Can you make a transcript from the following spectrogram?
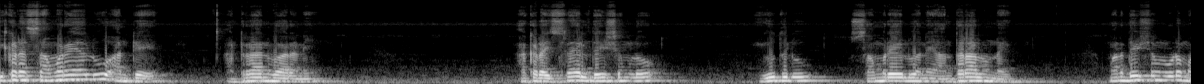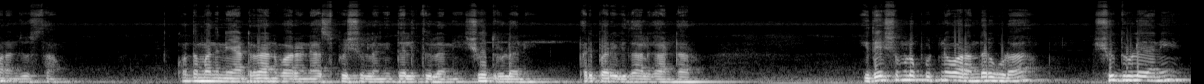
ఇక్కడ సమరయాలు అంటే అంటరాని వారని అక్కడ ఇస్రాయెల్ దేశంలో యూదులు సమరేలు అనే అంతరాలు ఉన్నాయి. మన దేశంలో కూడా మనం చూస్తాం. కొంతమందిని అంటరాని వారని అస్పృశ్యులని దళితులని శూద్రులని పరిపరి విధాలుగా అంటారు. ఈ దేశంలో పుట్టిన వారందరూ కూడా శూద్రులే అని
